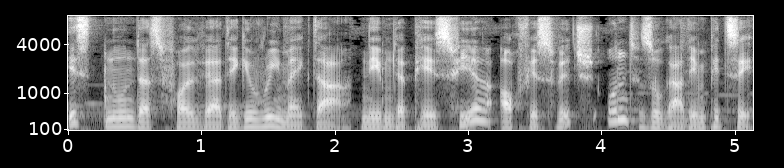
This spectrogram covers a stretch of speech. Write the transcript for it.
ist nun das vollwertige Remake da, neben der PS4 auch für Switch und sogar dem PC.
